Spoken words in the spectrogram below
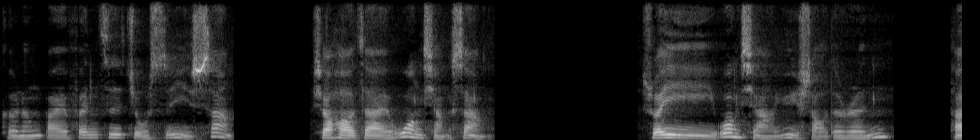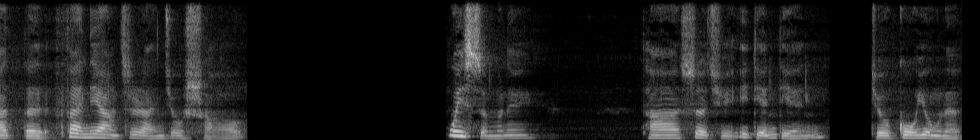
可能百分之九十以上，消耗在妄想上。所以，妄想愈少的人，他的饭量自然就少。为什么呢？他摄取一点点就够用了。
